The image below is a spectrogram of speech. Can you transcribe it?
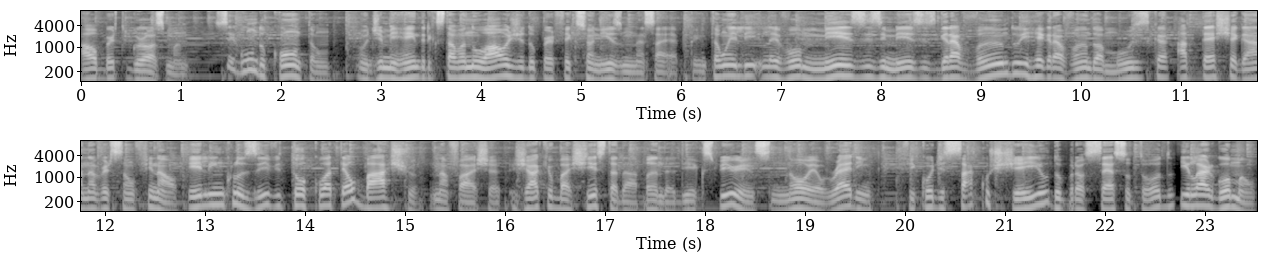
Albert Grossman. Segundo contam, o Jimi Hendrix estava no auge do perfeccionismo nessa época, então ele levou meses e meses gravando e regravando a música até chegar na versão final. Ele inclusive tocou até o baixo na faixa, já que o baixista da banda The Experience, Noel Redding, ficou de saco cheio do processo todo e largou mão.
